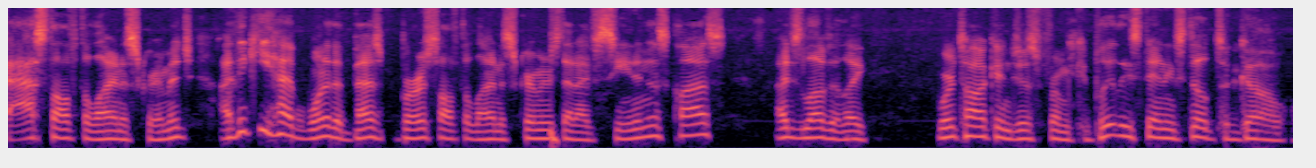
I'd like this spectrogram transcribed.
fast off the line of scrimmage. I think he had one of the best bursts off the line of scrimmage that I've seen in this class. I just loved it. Like we're talking just from completely standing still to go,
